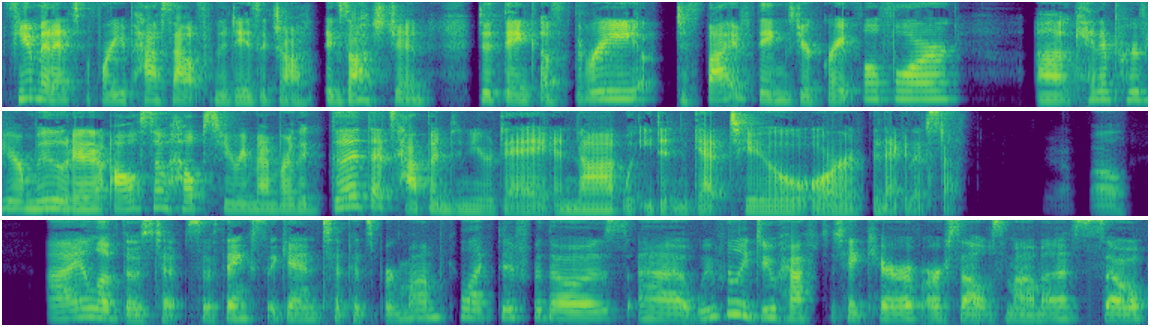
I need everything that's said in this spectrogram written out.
few minutes before you pass out from the day's exha- exhaustion to think of three to five things you're grateful for uh, can improve your mood, and it also helps you remember the good that's happened in your day and not what you didn't get to or the negative stuff. Yeah, well, I love those tips. So thanks again to Pittsburgh Mom Collective for those. Uh, we really do have to take care of ourselves, mamas. So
